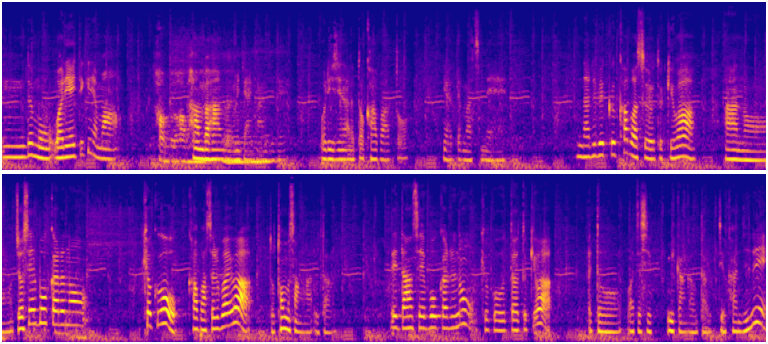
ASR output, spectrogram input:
うんでも割合的にはま半分半分。あ半分半分みたいな感じでオリジナルとカバーとやってますね。なるべくカバーする時はあの女性ボーカルの曲をカバーする場合はえっとトムさんが歌う。で男性ボーカルの曲を歌う時は、えっと、私みかんが歌うっていう感じで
